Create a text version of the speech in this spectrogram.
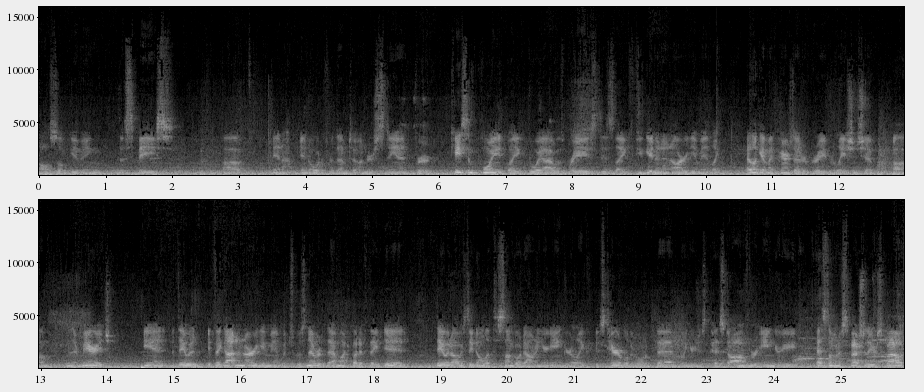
also giving the space uh, in in order for them to understand. For case in point, like the way I was raised is like if you get in an argument, like I look at my parents that had a great relationship um, in their marriage, and they would if they got in an argument, which was never that much, but if they did, they would always say, "Don't let the sun go down in your anger." Like it's terrible to go to bed when you're just pissed off or angry at someone, especially your spouse.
